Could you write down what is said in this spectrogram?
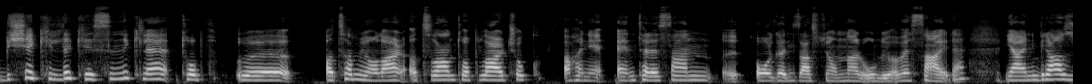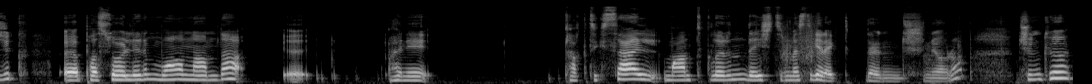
bir şekilde kesinlikle top e, atamıyorlar. Atılan toplar çok hani enteresan e, organizasyonlar oluyor vesaire. Yani birazcık e, pasörlerin bu anlamda e, hani taktiksel mantıklarını değiştirmesi gerektiklerini düşünüyorum. Çünkü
